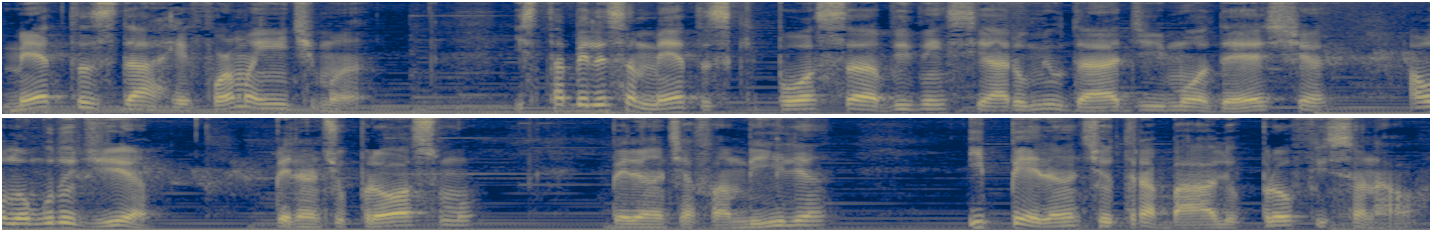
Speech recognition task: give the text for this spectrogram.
Metas da reforma íntima. Estabeleça metas que possa vivenciar humildade e modéstia ao longo do dia, perante o próximo, perante a família e perante o trabalho profissional.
